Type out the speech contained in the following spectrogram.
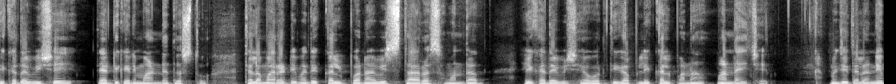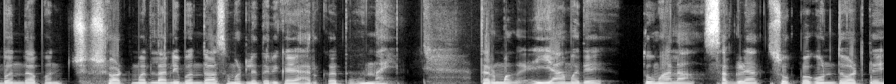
एखादा विषय त्या ठिकाणी मांडत असतो. त्याला मराठीमध्ये कल्पना विस्तार असं म्हणतात. एखाद्या विषयावरती आपली कल्पना मांडायची आहेत. म्हणजे त्याला निबंध आपण शॉर्टमधला निबंध असं म्हटलं तरी काही हरकत नाही. तर मग यामध्ये तुम्हाला सगळ्यात सोपं कोणतं वाटते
